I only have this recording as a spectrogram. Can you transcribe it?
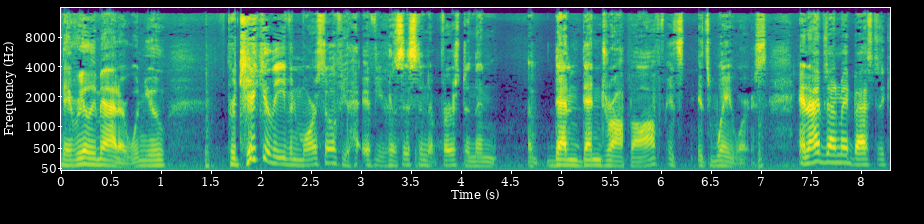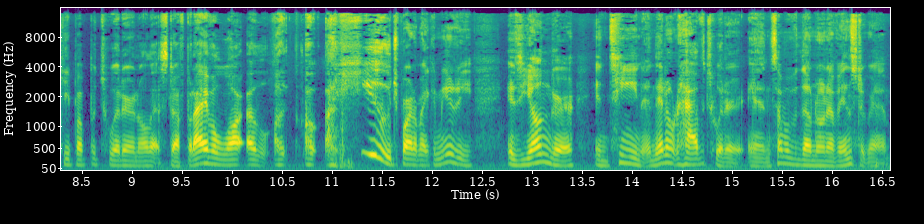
They really matter. When you particularly even more so if you if you're consistent at first and then then then drop off, it's it's way worse. And I've done my best to keep up with Twitter and all that stuff, but I have a lot a, a, a huge part of my community is younger and teen, and they don't have Twitter, and some of them don't have Instagram.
